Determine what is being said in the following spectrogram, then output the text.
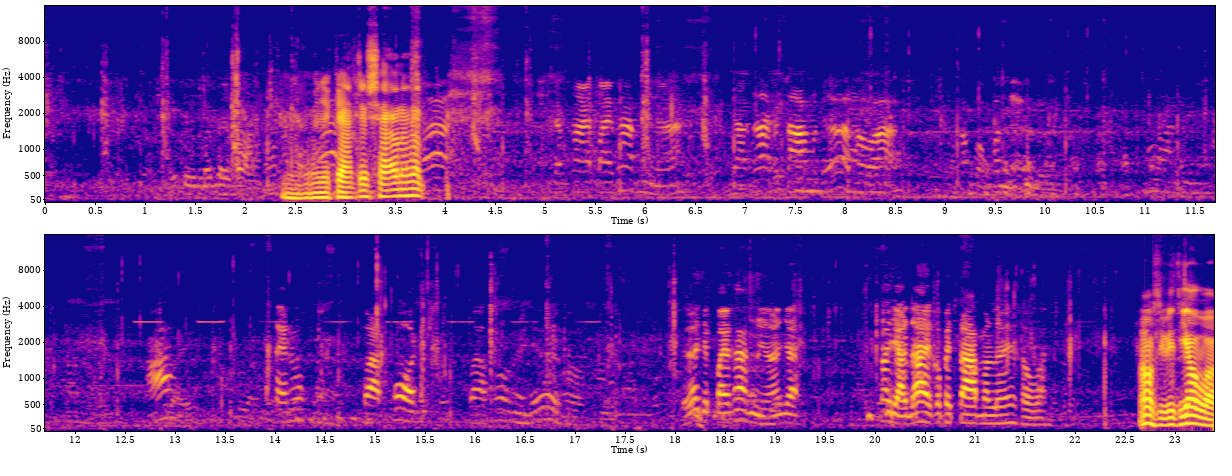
บ รรยากาศเช้าๆนะครับจะพาไปภาคเหนืออยากได้ไปตามมันเด้อเพราะว่าเขาบอกว่าแต่อ้าวแต่ลูกฝากพ่อฝากพ่อหน่อยเด้อเออจะไปภาคเหนือจะถ้าอยากได้ก็ไปตามมาเลยเขาว่าเอ้าสิไปเที่ยวบ่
